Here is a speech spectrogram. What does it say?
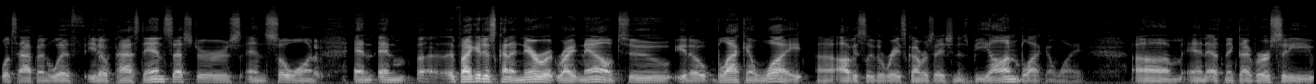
what's happened with you know past ancestors, and so on. And and uh, if I could just kind of narrow it right now to you know black and white, uh, obviously the race conversation is beyond black and white. Um, and ethnic diversity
